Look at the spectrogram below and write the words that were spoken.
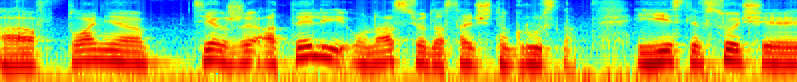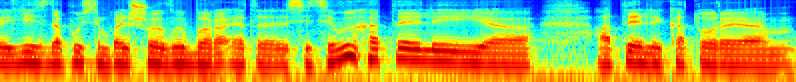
А в плане тех же отелей у нас все достаточно грустно. И если в Сочи есть, допустим, большой выбор это сетевых отелей, э, отелей, которые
